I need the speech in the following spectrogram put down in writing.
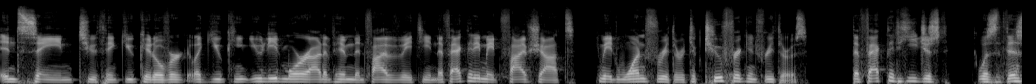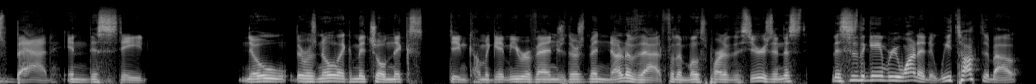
insane to think you could over like you can you need more out of him than five of 18. The fact that he made five shots, he made one free throw, took two freaking free throws. The fact that he just was this bad in this stage no there was no like Mitchell Knicks didn't come and get me revenge. There's been none of that for the most part of the series. And this this is the game where he wanted it. We talked about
